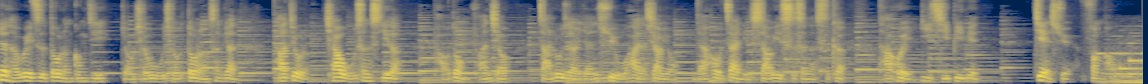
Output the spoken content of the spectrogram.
任何位置都能攻击，有球无球都能胜任。他就悄无声息的跑动传球。展露着人畜无害的笑容，然后在你稍一失神的时刻，他会一击毙命，见血封喉。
